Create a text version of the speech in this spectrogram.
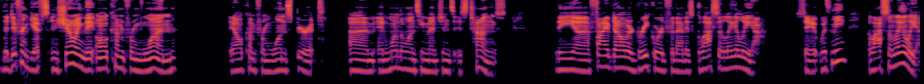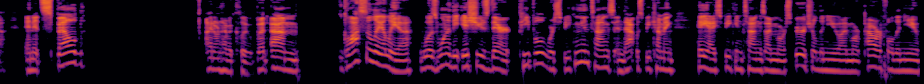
the different gifts and showing they all come from one. They all come from one spirit. Um, and one of the ones he mentions is tongues. The uh, five dollar Greek word for that is glossolalia. Say it with me, glossolalia, and it's spelled. I don't have a clue, but um, glossolalia was one of the issues there. People were speaking in tongues, and that was becoming, hey, I speak in tongues, I'm more spiritual than you, I'm more powerful than you.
